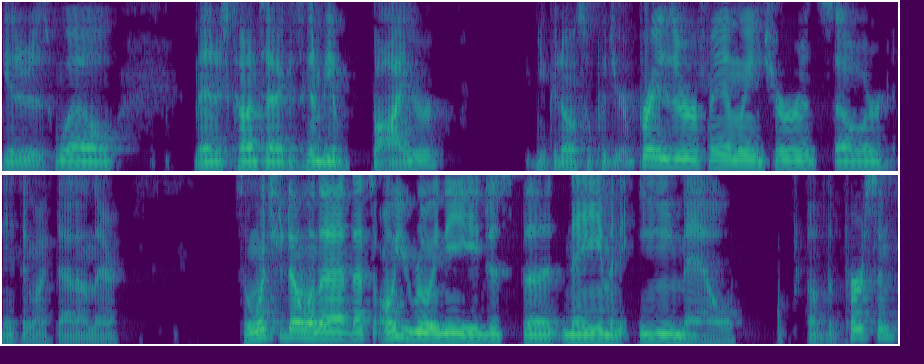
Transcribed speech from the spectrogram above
get it as well. Manage contact is going to be a buyer. You can also put your appraiser, family, insurance, seller, anything like that on there. So once you're done with that, that's all you really need, just the name and email of the person.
